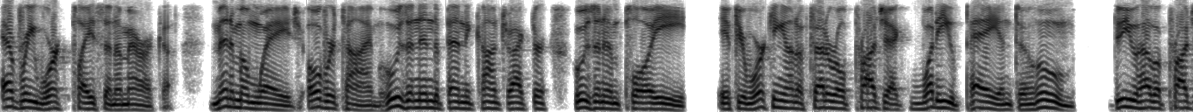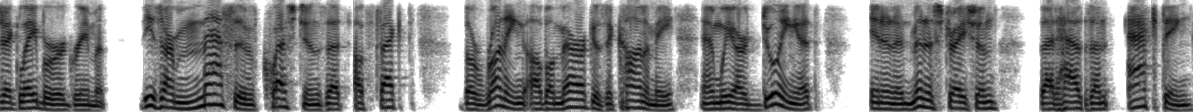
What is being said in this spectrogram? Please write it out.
every workplace in America minimum wage, overtime, who's an independent contractor, who's an employee. If you're working on a federal project, what do you pay and to whom? Do you have a project labor agreement? These are massive questions that affect the running of America's economy, and we are doing it in an administration that has an acting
